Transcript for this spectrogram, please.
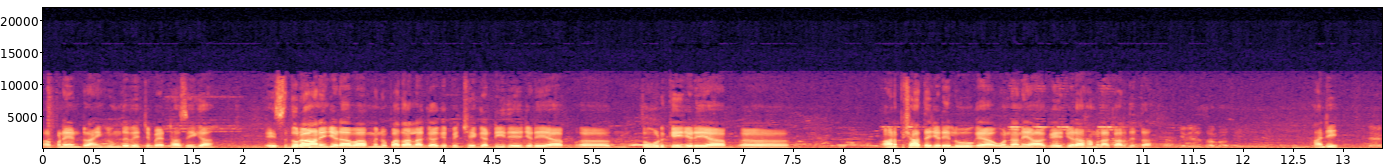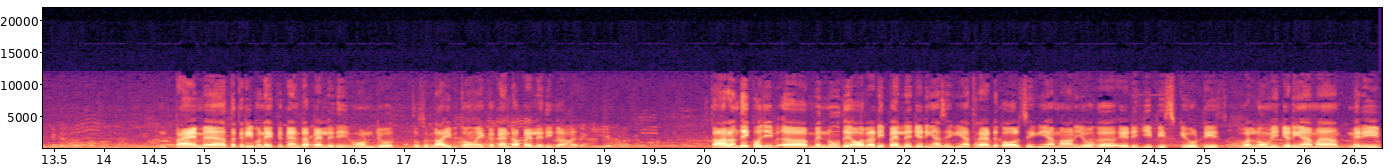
ਆਪਣੇ ਡਰਾਇੰਗ ਰੂਮ ਦੇ ਵਿੱਚ ਬੈਠਾ ਸੀਗਾ। ਇਸ ਦੌਰਾਨ ਹੀ ਜਿਹੜਾ ਵਾ ਮੈਨੂੰ ਪਤਾ ਲੱਗਾ ਕਿ ਪਿੱਛੇ ਗੱਡੀ ਦੇ ਜਿਹੜੇ ਆ ਤੋੜ ਕੇ ਜਿਹੜੇ ਆ ਅਣਪਛਾਤੇ ਜਿਹੜੇ ਲੋਕ ਆ ਉਹਨਾਂ ਨੇ ਆ ਕੇ ਜਿਹੜਾ ਹਮਲਾ ਕਰ ਦਿੱਤਾ। ਹਾਂਜੀ? ਟਾਈਮ ਤਕਰੀਬਨ 1 ਘੰਟਾ ਪਹਿਲੇ ਦੀ ਹੁਣ ਜੋ ਤੁਸੀਂ ਲਾਈਵ ਤੋਂ 1 ਘੰਟਾ ਪਹਿਲੇ ਦੀ ਗੱਲ ਹੈ। ਕਾਰਨ ਦੇਖੋ ਜੀ ਅ, ਮੈਨੂੰ ਤੇ ਆਲਰੇਡੀ ਪਹਿਲੇ ਜਿਹੜੀਆਂ ਸੀਗੀਆਂ ਥ੍ਰੈਡ ਕਾਲ ਸੀਗੀਆਂ ਮਾਨਯੋਗ ਏਡੀਜੀਪੀ ਸਿਕਿਉਰਿਟੀ ਵੱਲੋਂ ਵੀ ਜਿਹੜੀਆਂ ਮੈਂ ਮੇਰੀ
